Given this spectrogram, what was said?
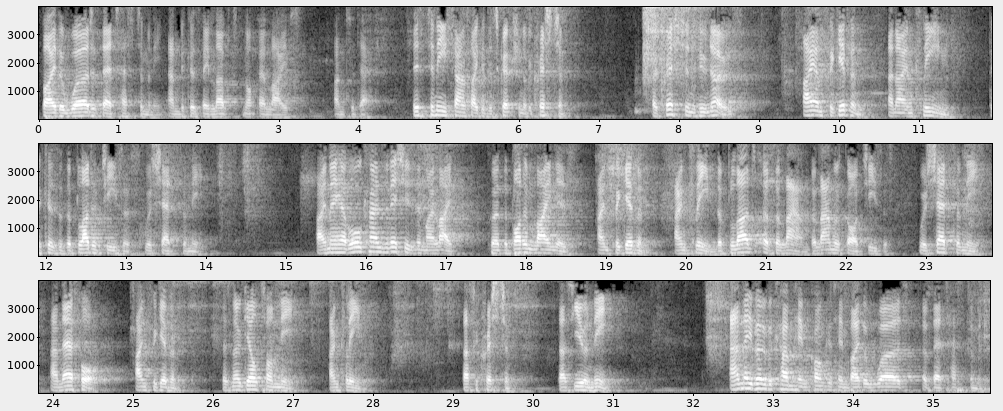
by the word of their testimony, and because they loved not their lives unto death. This to me sounds like a description of a Christian. A Christian who knows, I am forgiven and I am clean because of the blood of Jesus was shed for me. I may have all kinds of issues in my life, but the bottom line is I'm forgiven, I'm clean. The blood of the Lamb, the Lamb of God, Jesus, was shed for me, and therefore I'm forgiven. There's no guilt on me, I'm clean. That's a Christian. That's you and me. And they've overcome him, conquered him by the word of their testimony.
